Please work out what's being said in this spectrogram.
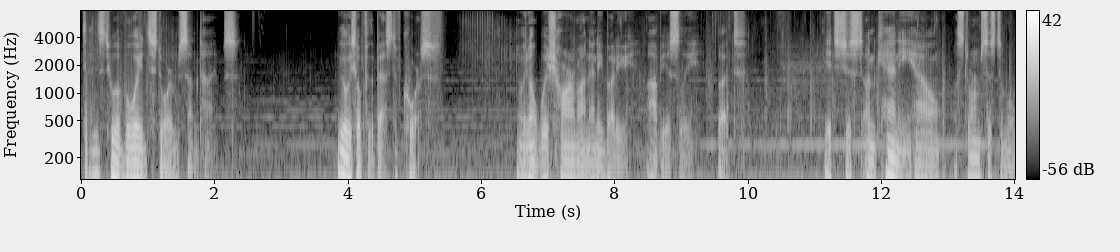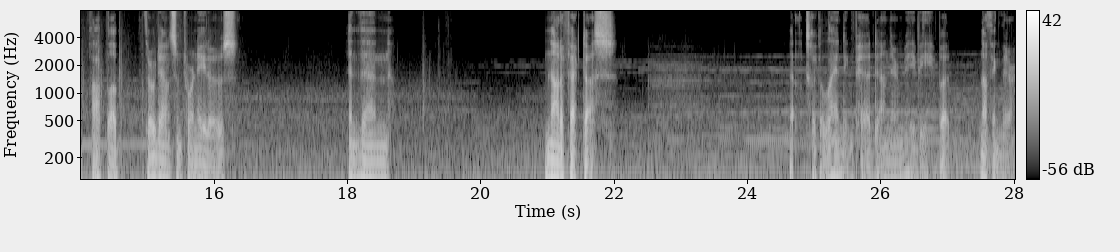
tends to avoid storms sometimes. We always hope for the best, of course. And we don't wish harm on anybody, obviously, but it's just uncanny how a storm system will pop up, throw down some tornadoes, and then not affect us. That looks like a landing pad down there, maybe, but nothing there.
